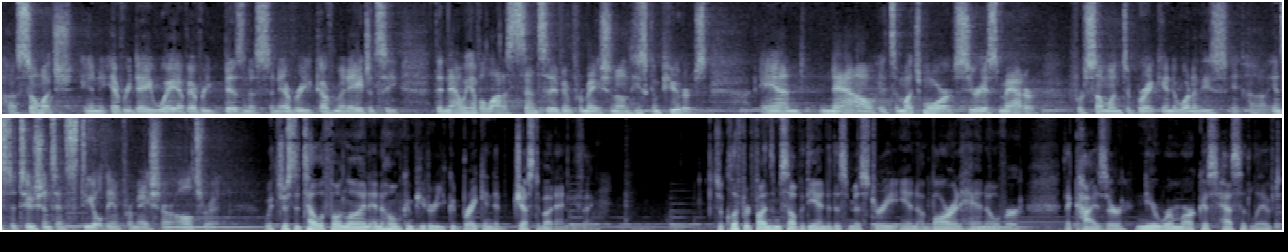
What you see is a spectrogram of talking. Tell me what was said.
uh, so much in everyday way of every business and every government agency that now we have a lot of sensitive information on these computers. And now it's a much more serious matter for someone to break into one of these uh, institutions and steal the information or alter it. With just a telephone line and a home computer, you could break into just about anything. So Clifford finds himself at the end of this mystery in a bar in Hanover, the Kaiser, near where Marcus Hess had lived,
